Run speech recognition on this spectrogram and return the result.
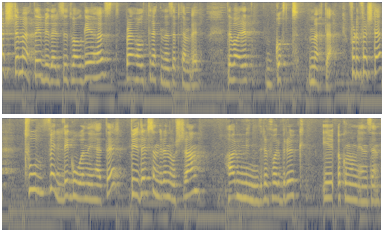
Første møte i bydelsutvalget i høst ble holdt 13.9. Det var et godt møte. For det første to veldig gode nyheter. Bydel Søndre Nordstrand har mindreforbruk i økonomien sin.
